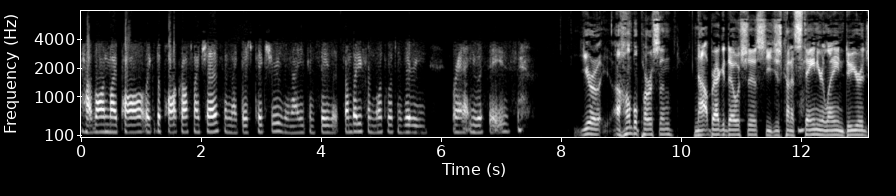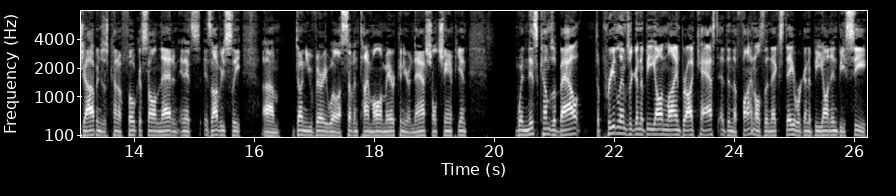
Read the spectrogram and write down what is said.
have on my paw, like the paw across my chest, and like there's pictures, and now you can say that somebody from Northwest Missouri ran at USA's. You're a, a humble person, not braggadocious. You just kind of stay in your lane, do your job, and just kind of focus on that. And, and it's it's obviously um, done you very well. A seven-time All-American, you're a national champion. When this comes about, the prelims are going to be online broadcast, and then the finals the next day we're going to be on NBC.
